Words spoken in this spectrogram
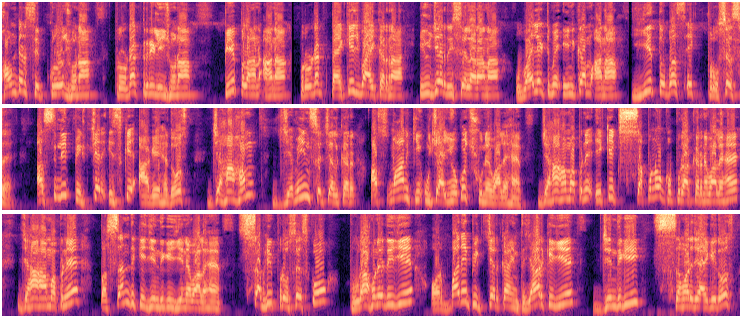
फाउंडरशिप क्लोज होना प्रोडक्ट रिलीज़ होना पे प्लान आना प्रोडक्ट पैकेज बाय करना यूज़र रिसेलर आना वॉलेट में इनकम आना, ये तो बस एक प्रोसेस है। असली पिक्चर इसके आगे है दोस्त, जहाँ हम ज़मीन से चलकर आसमान की ऊंचाइयों को छूने वाले हैं, जहाँ हम अपने एक एक सपनों को पूरा करने वाले हैं, जहाँ हम अपने पसंद की ज़िंदगी जीने वाले हैं। सभी प्रोसेस को पूरा होने दीजिए और बड़े पिक्चर का इंतज़ार कीजिए, ज़िंदगी समझ जाएगी दोस्त।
